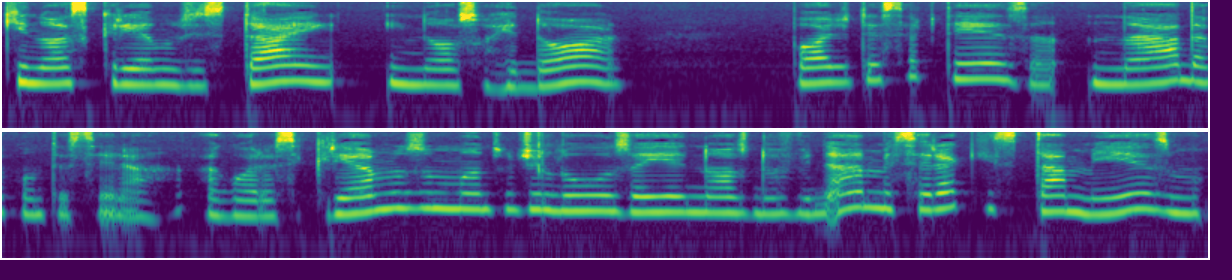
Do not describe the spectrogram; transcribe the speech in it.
que nós criamos está em, em nosso redor, pode ter certeza, nada acontecerá. Agora, se criarmos um manto de luz, aí nós duvidamos, ah, mas será que está mesmo?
